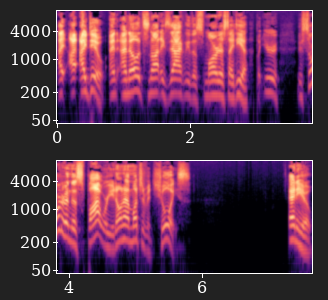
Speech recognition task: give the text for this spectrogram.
I, I, I do. And I know it's not exactly the smartest idea, but you're you're sort of in the spot where you don't have much of a choice. Anywho,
